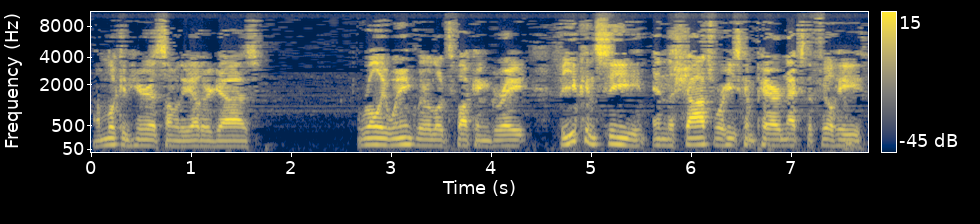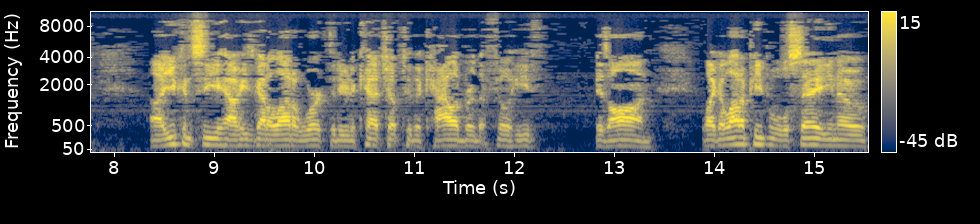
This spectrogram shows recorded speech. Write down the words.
I'm looking here at some of the other guys. Roelly Winklaar looks fucking great, but you can see in the shots where he's compared next to Phil Heath, uh, you can see how he's got a lot of work to do to catch up to the caliber that Phil Heath is on. Like a lot of people will say, you know,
